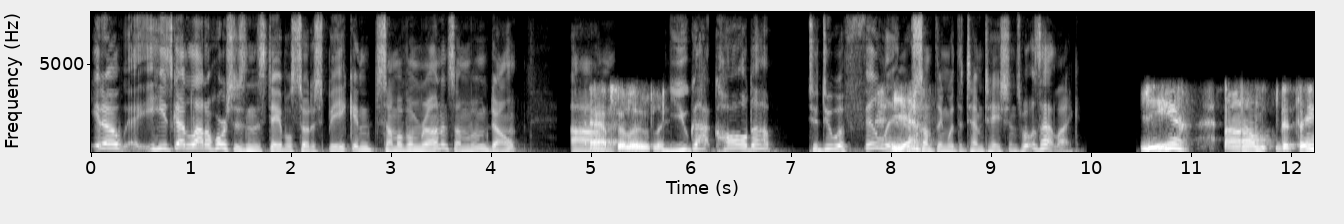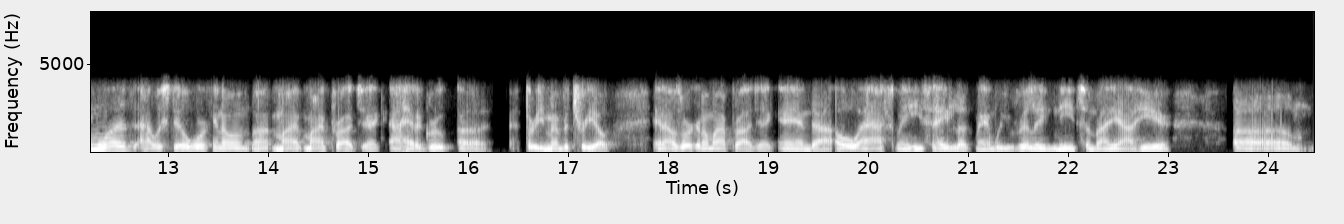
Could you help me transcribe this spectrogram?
you know, he's got a lot of horses in the stable, so to speak, and some of them run and some of them don't. Um, Absolutely. You got called up to do a fill-in or something with the Temptations. What was that like? Yeah. Um, the thing was, I was still working on uh, my my project. I had a group, uh, three member trio, and I was working on my project. And uh, O asked me, he said, "Hey, look, man, we really need somebody out here um,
